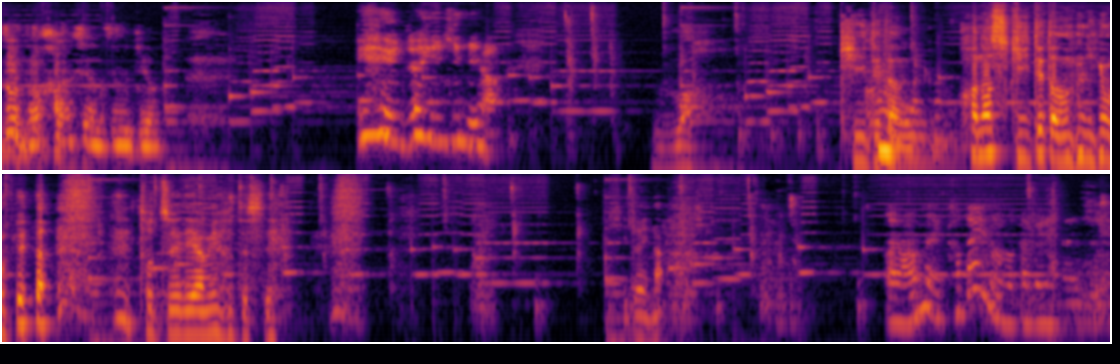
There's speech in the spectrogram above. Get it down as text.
ぞ、どうぞ、話の続きを。え、じゃあいいや。うわ。聞いてたのに、話聞いてたのに、俺ら、途中でやめようとして。ひどいな。あ、あんまり硬いのも食べれないし。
